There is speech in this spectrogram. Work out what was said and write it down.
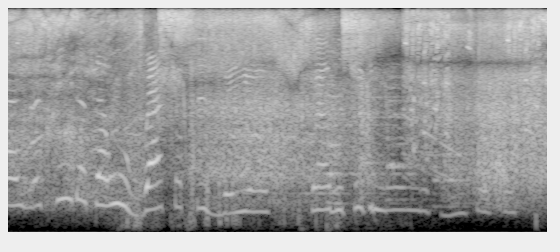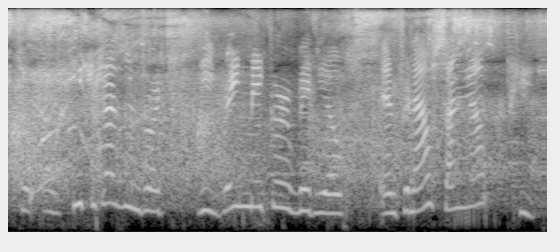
Guys, I think that that will wrap up this video. Well, we're taking down this resources. So I hope you guys enjoyed the Rainmaker video. And for now, signing out. Peace.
